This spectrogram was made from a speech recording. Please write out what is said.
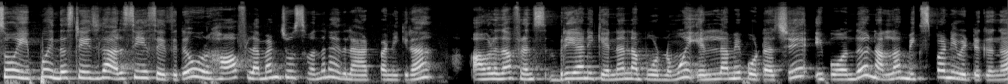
ஸோ இப்போ இந்த ஸ்டேஜில் அரிசியை சேர்த்துட்டு ஒரு ஹாஃப் லெமன் ஜூஸ் வந்து நான் இதில் ஆட் பண்ணிக்கிறேன். அவ்வளோதான் ஃப்ரெண்ட்ஸ் பிரியாணிக்கு என்னென்ன போடணுமோ எல்லாமே போட்டாச்சு. இப்போ வந்து நல்லா மிக்ஸ் பண்ணி விட்டுக்குங்க.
